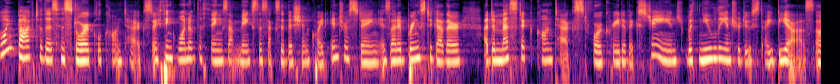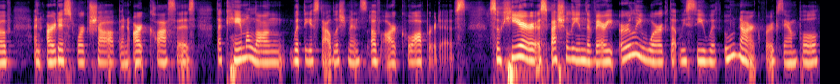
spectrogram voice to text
Going back to this historical context, I think one of the things that makes this exhibition quite interesting is that it brings together a domestic context for creative exchange with newly introduced ideas of an artist workshop and art classes that came along with the establishments of art cooperatives. So here, especially in the very early work that we see with Oonark, for example,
